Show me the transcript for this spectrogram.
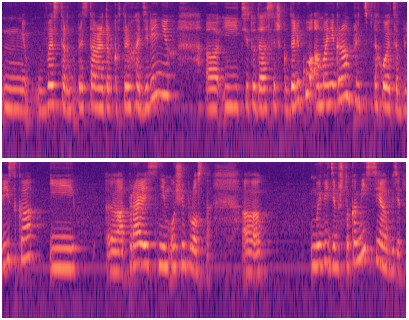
Western представлен только в трех отделениях, и идти туда слишком далеко, а MoneyGram, в принципе, находится близко, и отправить с ним очень просто мы видим, что комиссия, где тут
